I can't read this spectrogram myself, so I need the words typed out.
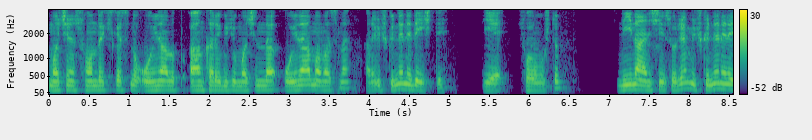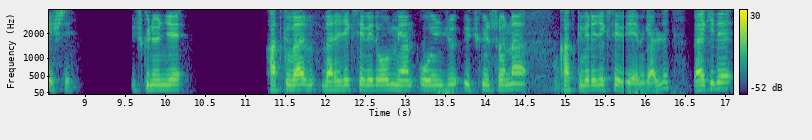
maçının son dakikasında oyunu alıp Ankara gücü maçında oyunu almamasına hani 3 günde ne değişti diye sormuştum. Yine aynı şeyi soracağım. 3 günde ne değişti? 3 gün önce katkı ver, verecek seviyede olmayan oyuncu 3 gün sonra katkı verecek seviyeye mi geldi? Belki de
